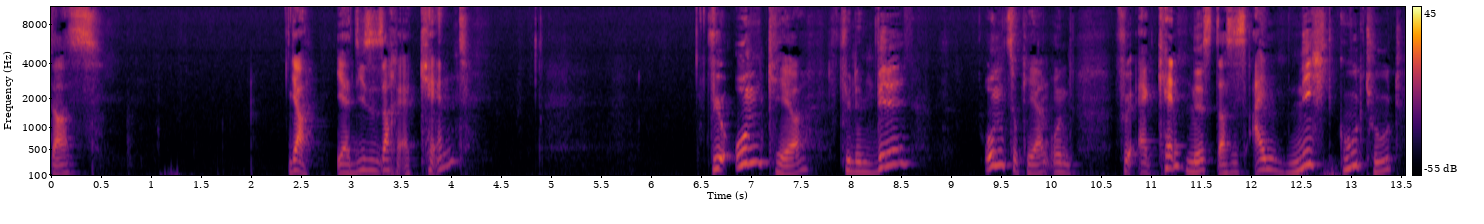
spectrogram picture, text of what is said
dass ja, er diese Sache erkennt, für Umkehr, für den Willen umzukehren und für Erkenntnis, dass es einem nicht gut tut,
